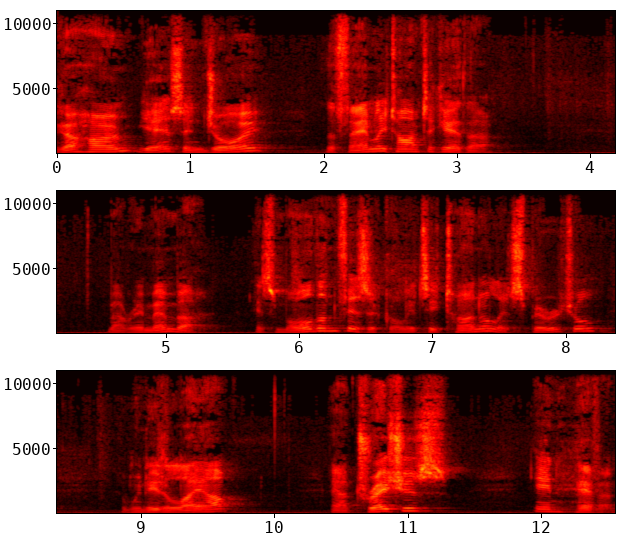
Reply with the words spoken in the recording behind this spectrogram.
Go home, yes, enjoy the family time together. But remember, it's more than physical, it's eternal, it's spiritual, and we need to lay up our treasures in heaven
